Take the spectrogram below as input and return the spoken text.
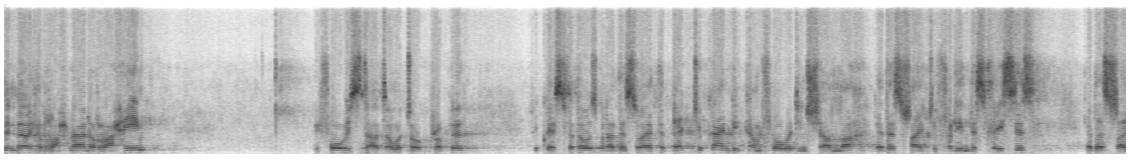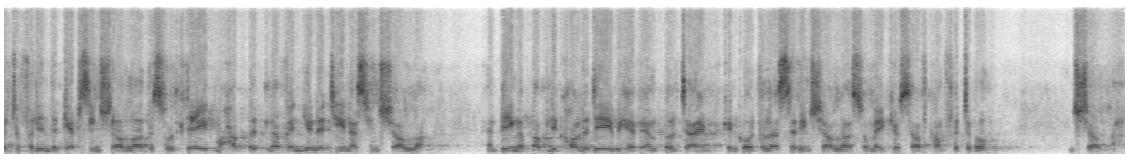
Bismillah ar-Rahman ar-Rahim. Before we start our talk proper, request for those brothers who are at the back to kindly come forward inshallah. Let us try to fill in the spaces. Let us try to fill in the gaps inshallah. This will create muhabbat, love and unity in us inshallah. And being a public holiday, we have ample time. We can go to lesser. inshallah, so make yourself comfortable inshallah.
